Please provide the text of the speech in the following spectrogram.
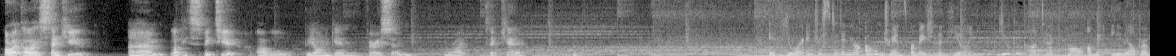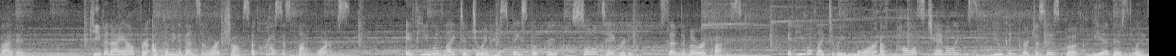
All right, guys, thank you. Um, lovely to speak to you. I will be on again very soon. All right, take care. If you're interested in your own transformation and healing, you can contact Paul on the email provided. Keep an eye out for upcoming events and workshops across his platforms. If you would like to join his Facebook group, Soul Integrity, send him a request. If you would like to read more of Paul's channelings, you can purchase his book via this link.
